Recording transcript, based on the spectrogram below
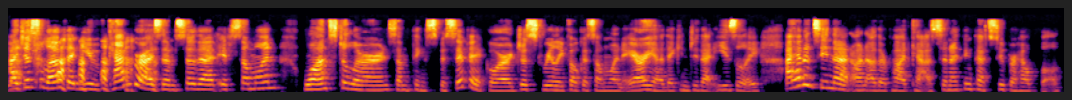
Yes. i just love that you've categorized them so that if someone wants to learn something specific or just really focus on one area they can do that easily. I haven't seen that on other podcasts and i think that's super helpful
